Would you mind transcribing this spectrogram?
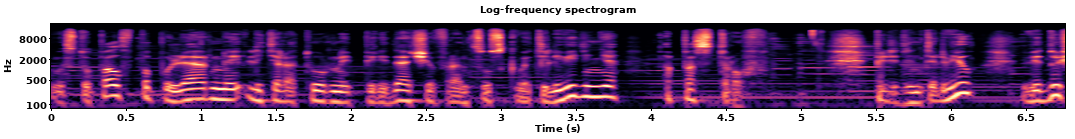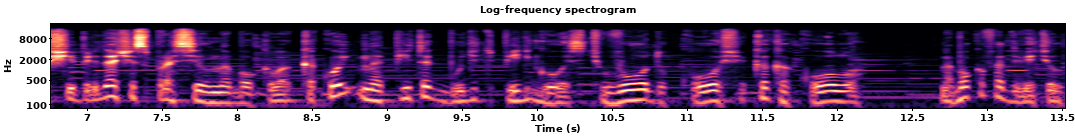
выступал в популярной литературной передаче французского телевидения «Апостроф». Перед интервью ведущий передачи спросил Набокова, какой напиток будет пить гость – воду, кофе, кока-колу. Набоков ответил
